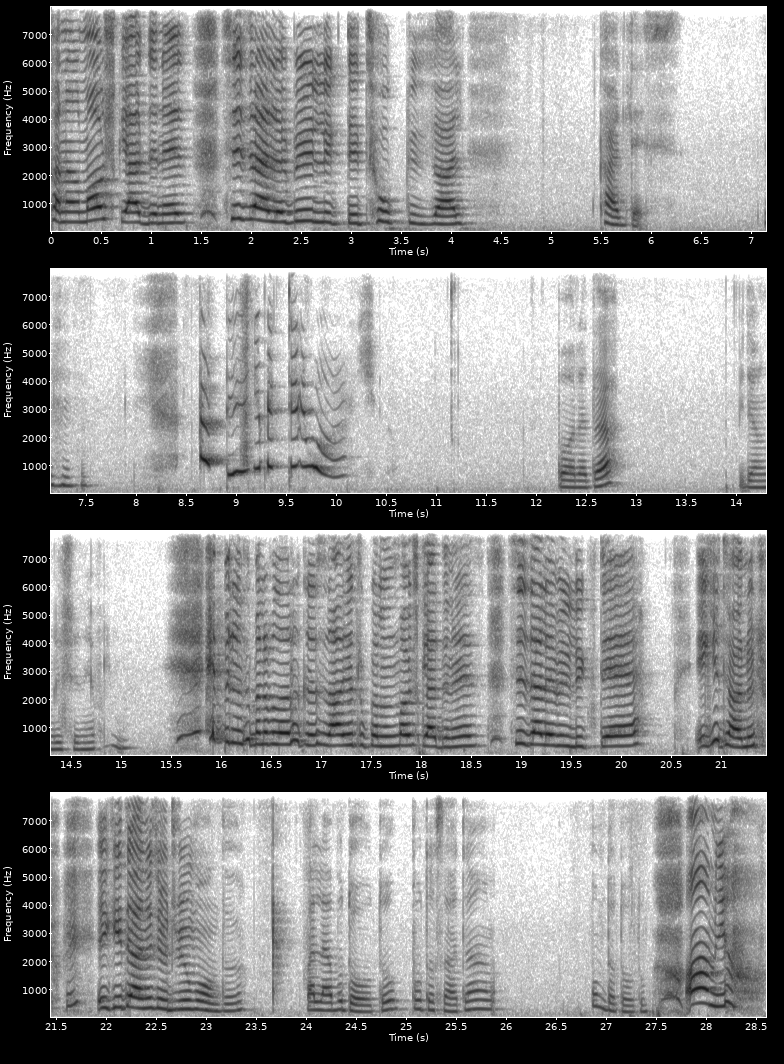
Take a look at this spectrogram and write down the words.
kanalıma hoş geldiniz. Sizlerle birlikte çok güzel kardeş. Bu arada bir de görüşünü yapalım mı? Hepinize merhabalar arkadaşlar. YouTube kanalıma hoş geldiniz. Sizlerle birlikte iki tane iki tane çocuğum oldu. Valla bu doğdu. Bu da zaten bunu da doğdum. Aman ya.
